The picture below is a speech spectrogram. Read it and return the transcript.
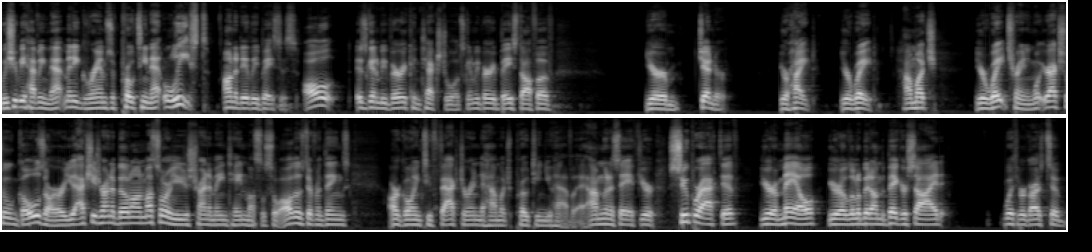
we should be having that many grams of protein at least on a daily basis. All is going to be very contextual. It's going to be very based off of your gender, your height, your weight, how much your weight training, what your actual goals are. Are you actually trying to build on muscle or are you just trying to maintain muscle? So, all those different things are going to factor into how much protein you have. I'm going to say if you're super active, you're a male, you're a little bit on the bigger side, with regards to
